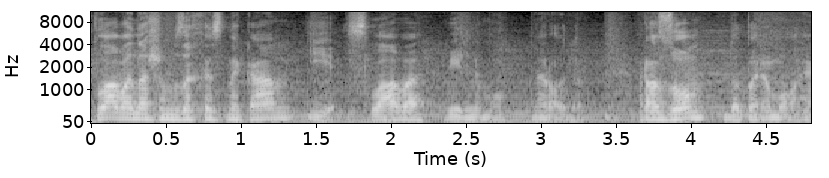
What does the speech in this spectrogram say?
Слава нашим захисникам і слава вільному народу! Разом до перемоги!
